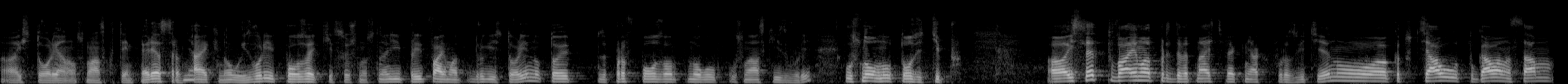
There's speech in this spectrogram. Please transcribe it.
а, история на Османската империя, сравнявайки много извори, ползвайки всъщност, нали, преди това има други истории, но той за първ ползва много османски извори, основно от този тип – и след това има през 19 век някакво развитие, но като цяло от тогава насам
